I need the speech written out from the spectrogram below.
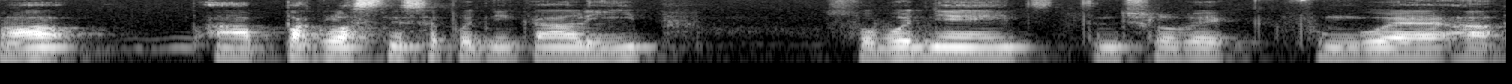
No a, a pak vlastně se podniká líp, svobodněji, ten člověk funguje a,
